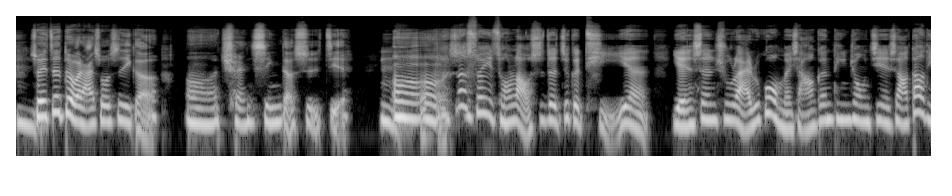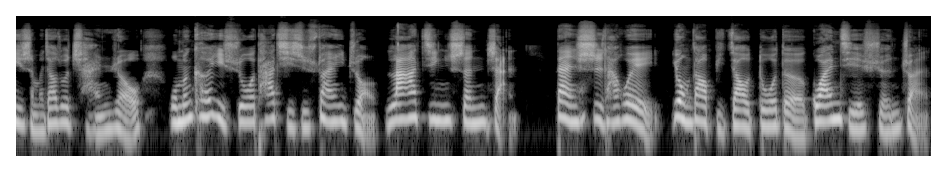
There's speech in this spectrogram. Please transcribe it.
嗯所以这对我来说是一个嗯、呃全新的世界。嗯嗯嗯，那所以从老师的这个体验延伸出来，如果我们想要跟听众介绍到底什么叫做缠柔，我们可以说它其实算一种拉筋伸展，但是它会用到比较多的关节旋转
